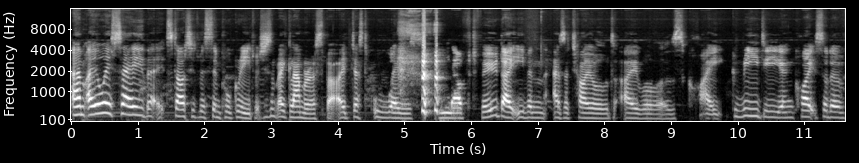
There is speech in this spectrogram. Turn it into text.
Um, I always say that it started with simple greed, which isn't very glamorous, but I just always loved food. I even as a child, I was quite greedy and quite sort of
